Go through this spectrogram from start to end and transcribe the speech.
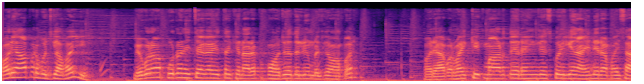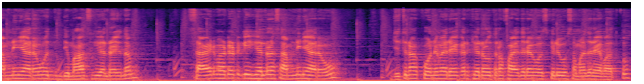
और यहाँ पर बच गया भाई। मेरे को पूरा नीचे गया इतना किनारे पर पहुँच गया तो लेकिन बच गया वहाँ पर। और यहाँ पर भाई किक मारते रहेंगे इसको, लेकिन आ ही नहीं रहा भाई, सामने नहीं आ रहा वो, दिमाग से खेल रहा है एकदम। साइड में हट के खेल रहा है सामने नहीं आ रहा वो। जितना कोने में रहकर खेल रहा, उतना फ़ायदा रहेगा उसके लिए, वो समझ रहे हैं बात को।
